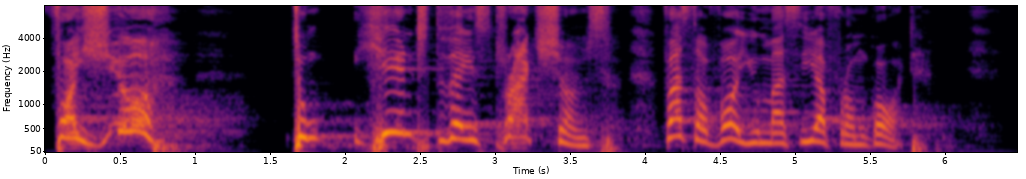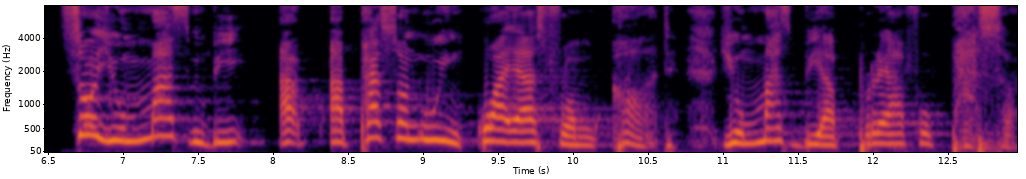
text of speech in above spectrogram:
for you to hint to the instructions, first of all, you must hear from God. So you must be a, a person who inquires from God. You must be a prayerful person.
